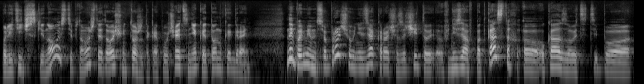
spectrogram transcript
политические новости, потому что это очень тоже такая, получается, некая тонкая грань. Ну и помимо всего прочего, нельзя, короче, зачитывать, нельзя в подкастах э, указывать, типа,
